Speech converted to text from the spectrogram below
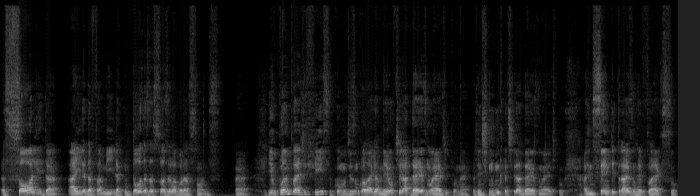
eh, sólida a Ilha da Família, com todas as suas elaborações. Né? E o quanto é difícil, como diz um colega meu, tirar 10 no Édipo, né? A gente nunca tira 10 no Édipo. A gente sempre traz um reflexo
